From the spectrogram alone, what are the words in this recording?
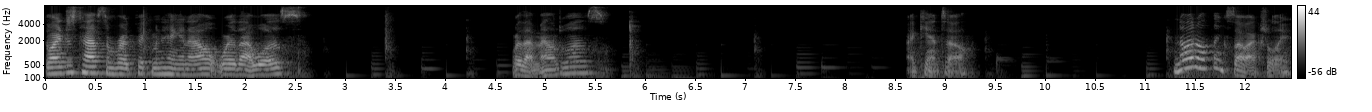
do I just have some red Pikmin hanging out where that was? Where that mound was? I can't tell. No, I don't think so, actually.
